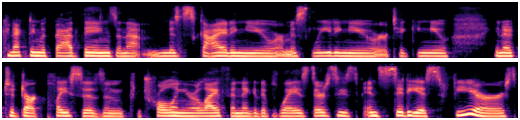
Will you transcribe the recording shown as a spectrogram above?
connecting with bad things, and that misguiding you or misleading you or taking you, you know, to dark places and controlling your life in negative ways. There's these insidious fears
